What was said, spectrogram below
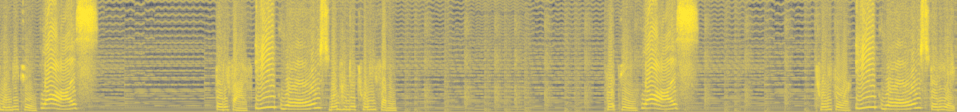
92, plus 35, equals 127, 14, plus 24, equals 38,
